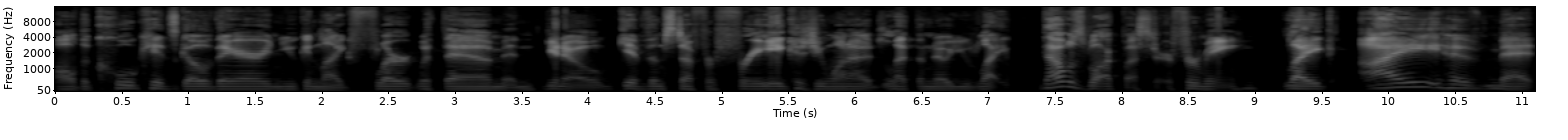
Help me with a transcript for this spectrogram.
all the cool kids go there and you can like flirt with them and you know give them stuff for free cuz you want to let them know you like. That was Blockbuster for me. Like I have met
